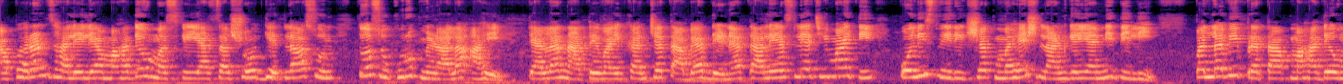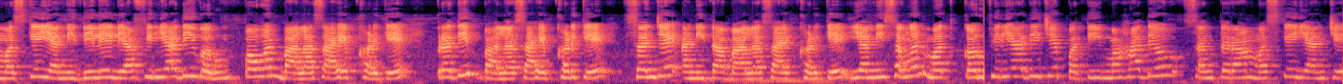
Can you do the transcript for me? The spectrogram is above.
अपहरण झालेल्या महादेव मस्के याचा शोध घेतला असून तो सुखरूप मिळाला आहे. त्याला नातेवाईकांच्या ताब्यात देण्यात आले असल्याची माहिती पोलीस निरीक्षक महेश लांडगे यांनी दिली. पल्लवी प्रताप महादेव मस्के यांनी दिलेल्या फिर्यादीवरून पवन बालासाहेब खडके प्रदीप बालासाहेब खडके संजय अनिता बालासाहेब खडके यांनी संगनमत करून फिर्यादीचे पती महादेव संतराम मस्के यांचे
